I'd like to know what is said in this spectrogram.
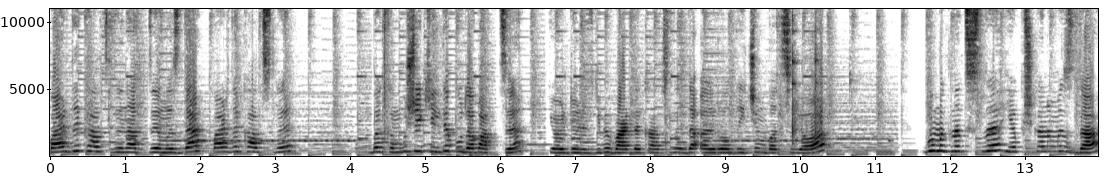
Bardak altlığını attığımızda bardak altlığı bakın bu şekilde bu da battı. Gördüğünüz gibi bardak altlığı da ağır olduğu için batıyor. Bu mıknatıslı yapışkanımız da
